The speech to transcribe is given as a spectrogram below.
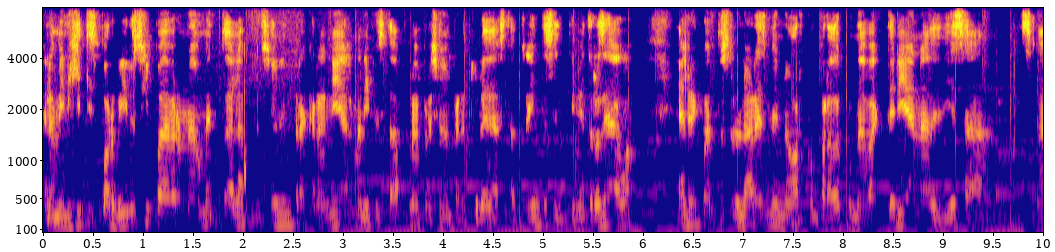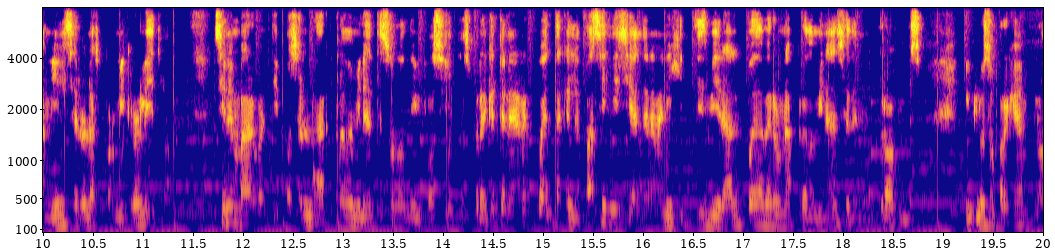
En la meningitis por virus sí puede haber un aumento de la presión intracraneal manifestada por una presión de apertura de hasta 30 centímetros de agua. El recuento celular es menor comparado con una bacteriana de 10 a, a 1000 células por microlitro. Sin embargo, el tipo celular predominante son los linfocitos, pero hay que tener en cuenta que en la fase inicial de la meningitis viral puede haber una predominancia de neutrófilos. Incluso, por ejemplo,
